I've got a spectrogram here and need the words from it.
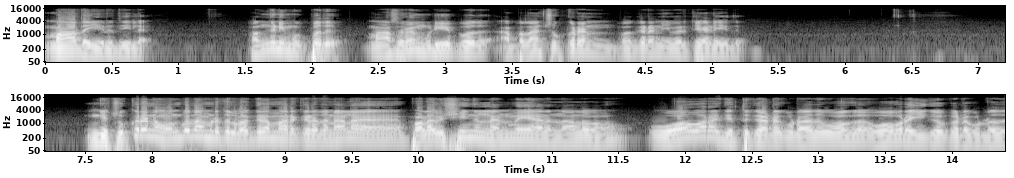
மாத இறுதியில். பங்குனி முப்பது மாதமே முடிய போகுது. அப்போ தான் சுக்கிரன் வக்ர நிவர்த்தி அடையுது. இங்கே சுக்கரன் ஒன்பதாம் இடத்துல வக்ரமாக இருக்கிறதுனால பல விஷயங்கள் நன்மையாக இருந்தாலும் ஓவராக கெத்து காட்டக்கூடாது ஓக ஓவராக ஈகோ காட்டக்கூடாது.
